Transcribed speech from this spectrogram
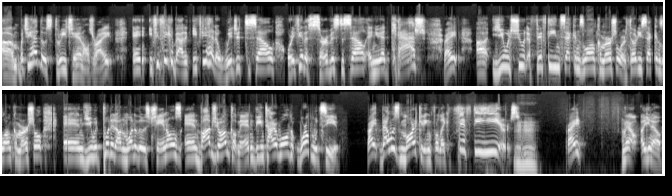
Um, but you had those three channels, right? And if you think about it, if you had a widget to sell or if you had a service to sell and you had cash, right? Uh, you would shoot a 15 seconds long commercial or 30 seconds long commercial and you would put it on one of those channels and Bob's your uncle, man. The entire world world would see you. Right? That was marketing for like 50 years. Right? Now, uh, you know,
